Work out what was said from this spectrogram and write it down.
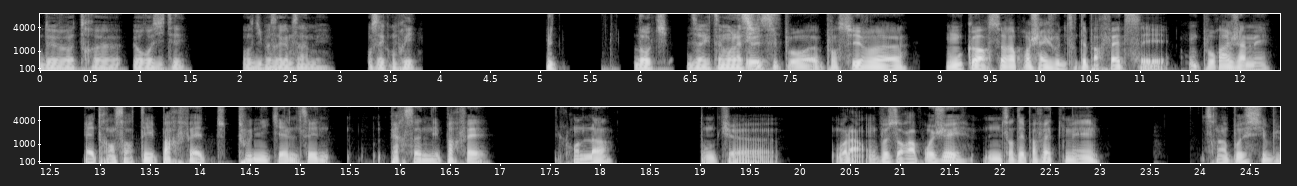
de votre euh, heurosité. On se dit pas ça comme ça, mais on s'est compris. Oui. Donc, directement la Et suite. aussi pour euh, poursuivre, euh, mon corps se rapproche chaque jour d'une santé parfaite, c'est on pourra jamais être en santé parfaite, tout nickel. C'est personne n'est parfait, loin de là. Donc euh, voilà, on peut s'en rapprocher d'une santé parfaite, mais ce sera impossible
